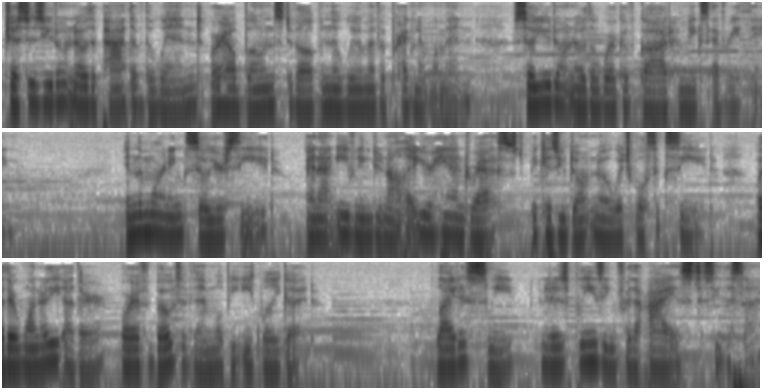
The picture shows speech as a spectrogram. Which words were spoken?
Just as you don't know the path of the wind, or how bones develop in the womb of a pregnant woman, so you don't know the work of God who makes everything. In the morning, sow your seed and at evening, do not let your hand rest, because you don't know which will succeed, whether one or the other, or if both of them will be equally good. Light is sweet, and it is pleasing for the eyes to see the sun.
